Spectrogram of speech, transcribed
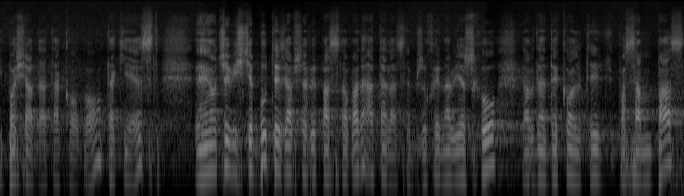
i posiada takową, tak jest. E, oczywiście buty zawsze wypastowane, a teraz te brzuchy na wierzchu, prawda, dekolty po sam pas,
